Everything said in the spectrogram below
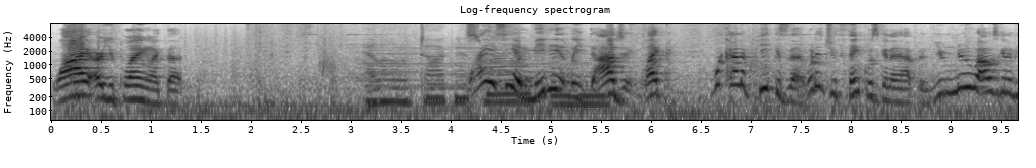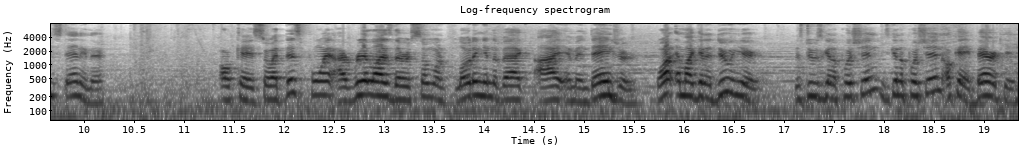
Why are you playing like that? Darkness. Why is he immediately dodging? Like, what kind of peek is that? What did you think was going to happen? You knew I was going to be standing there. Okay, so at this point, I realized there is someone floating in the back. I am in danger. What am I going to do here? This dude's going to push in? He's going to push in? Okay, barricade.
